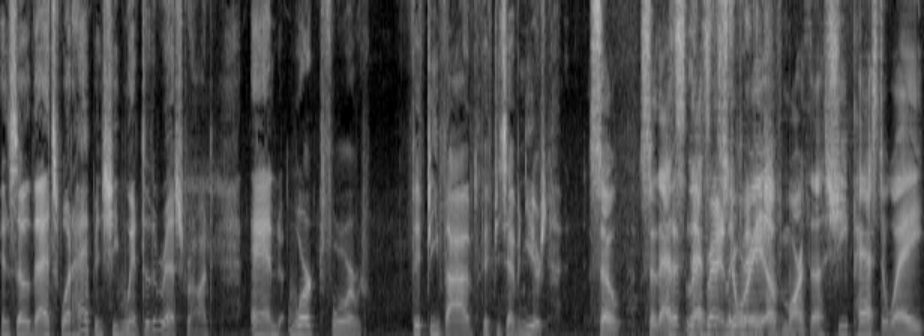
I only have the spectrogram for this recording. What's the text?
And so that's what happened. She went to the restaurant and worked for 55, 57 years. So so that's Let- let that's the story finish. of Martha. She passed away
